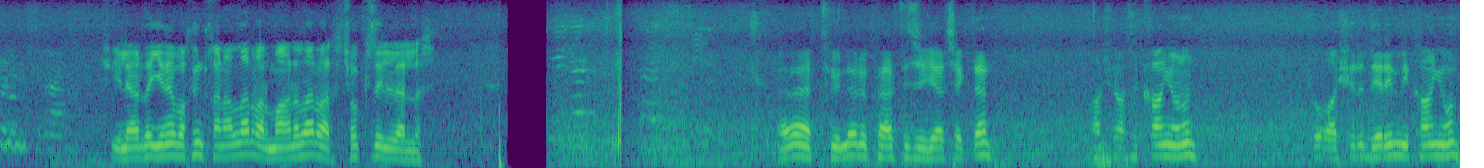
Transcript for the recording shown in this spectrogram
koymuşlar. Şu ileride yine bakın kanallar var, mağaralar var. Çok güzel ilerler. Evet, tüyler ürpertici gerçekten. Aşağısı kanyonun çok aşırı derin bir kanyon.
